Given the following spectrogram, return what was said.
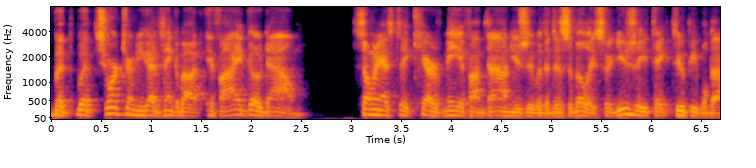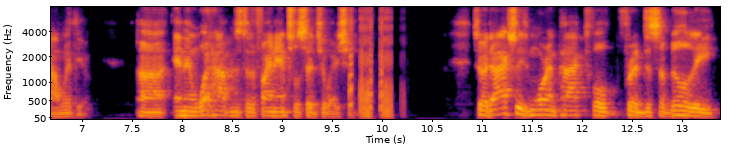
but with short term, you got to think about if I go down, somebody has to take care of me if I'm down, usually with a disability. So usually you take two people down with you. Uh, and then what happens to the financial situation? So it actually is more impactful for a disability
